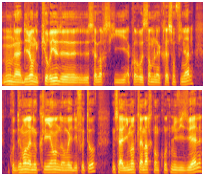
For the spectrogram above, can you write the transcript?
nous, on a, déjà, on est curieux de, de savoir ce qui, à quoi ressemble la création finale. Donc, on demande à nos clients d'envoyer des photos. Nous, ça alimente la marque en contenu visuel.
